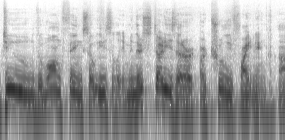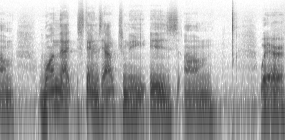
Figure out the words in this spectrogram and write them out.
do the wrong thing so easily. I mean, there's studies that are, are truly frightening. Um, one that stands out to me is um, where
